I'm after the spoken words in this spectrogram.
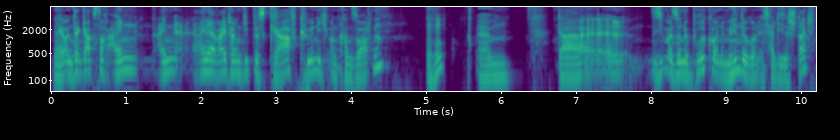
Naja, und dann gab's noch ein, ein, eine Erweiterung, gibt es Graf, König und Konsorten. Mhm. Ähm, da äh, sieht man so eine Brücke und im Hintergrund ist halt diese Stadt.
